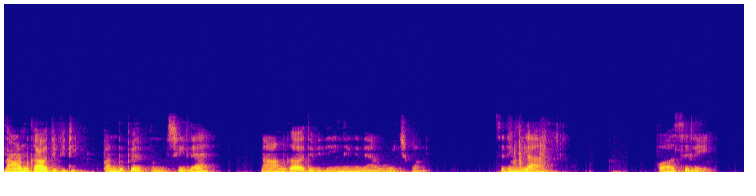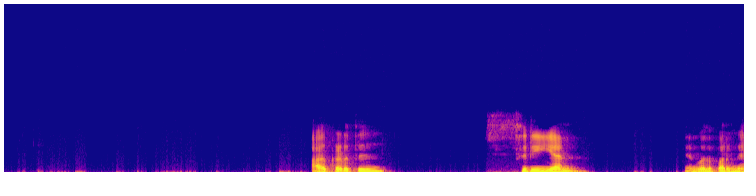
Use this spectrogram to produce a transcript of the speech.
நான்காவது விதி. பண்பு பேர் புணர்ச்சியில் நான்காவது விதியை நீங்கள் ஞாபகம் வச்சுக்கணும் சரிங்களா? பாசிலை அதுக்கடுத்து சிரியன் என்பதை பாருங்க.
